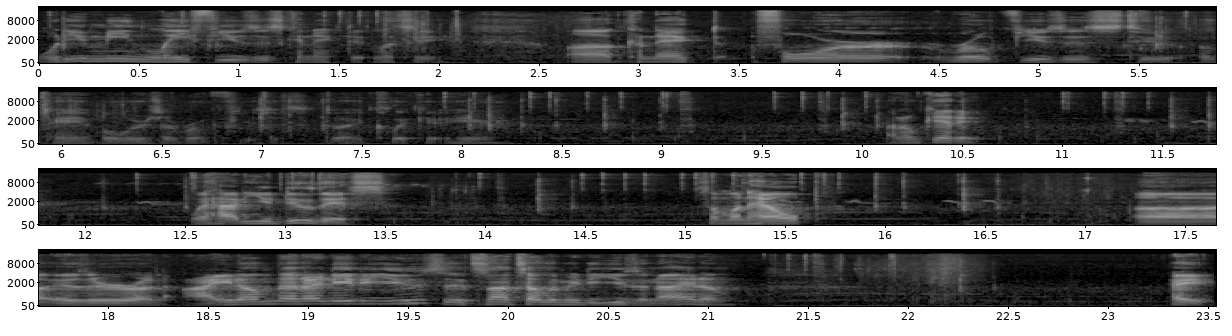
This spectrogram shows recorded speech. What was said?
What do you mean lay fuses connected? Let's see. Uh, connect four rope fuses to. Okay, but where's the rope fuses? Do I click it here? I don't get it. Wait, how do you do this? Someone help. Uh, is there an item that I need to use? It's not telling me to use an item. Hey.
